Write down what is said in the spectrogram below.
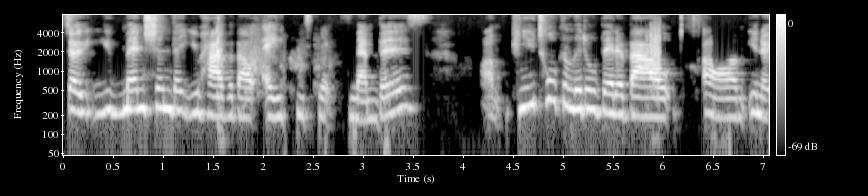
So you mentioned that you have about 86 members. Um, can you talk a little bit about, um, you know,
